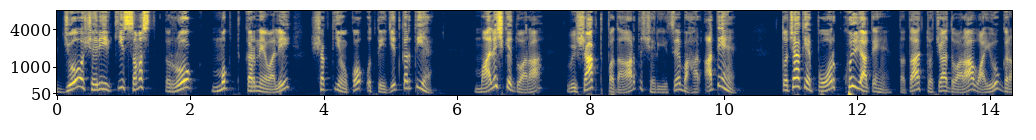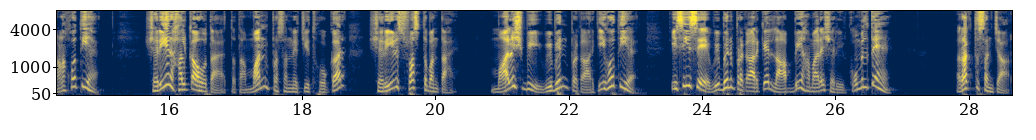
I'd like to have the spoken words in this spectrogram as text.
जो शरीर की समस्त रोग मुक्त करने वाली शक्तियों को उत्तेजित करती है। मालिश के द्वारा विषाक्त पदार्थ शरीर से बाहर आते हैं। त्वचा के पोर खुल जाते हैं, तथा त्वचा द्वारा वायु ग्रहण होती है। शरीर हल्का होता है, तथा मन प्रसन्नचित होकर शरीर स्वस्थ बनता है। मालिश भी विभिन्न प्रकार की होती है। इसी से विभिन्न प्रकार के लाभ भी हमारे शरीर को मिलते हैं। रक्त संचार,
